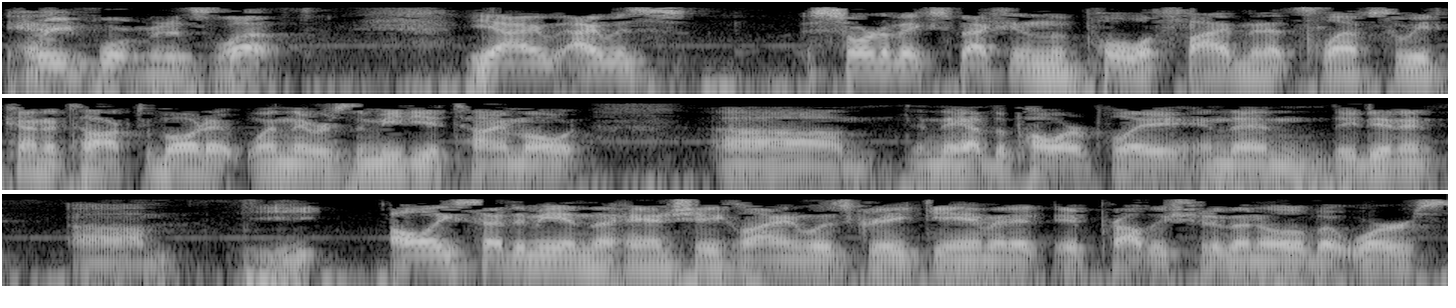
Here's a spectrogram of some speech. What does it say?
yeah. three, four minutes left. Yeah, I, I was sort of expecting them to pull with five minutes left, so we'd kind of talked about it when there was the media timeout. Um, and they had the power play, and then they didn't. Um, he, all he said to me in the handshake line was "great game," and it, it probably should have been a little bit worse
